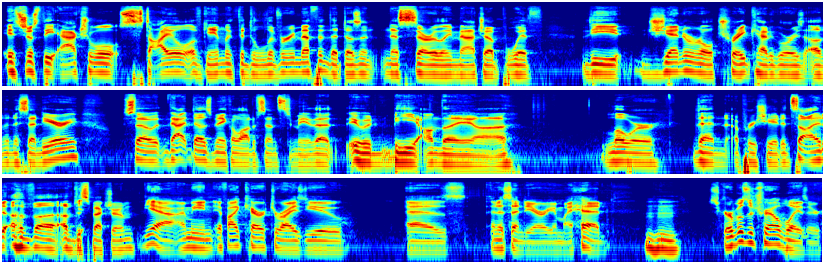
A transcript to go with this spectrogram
it's just the actual style of game, like the delivery method, that doesn't necessarily match up with the general trait categories of an incendiary. So that does make a lot of sense to me that it would be on the uh, lower than appreciated side of uh, of the spectrum. Yeah, I mean, if I characterize you as an incendiary in my head, Mm-hmm. Scribble's a trailblazer,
